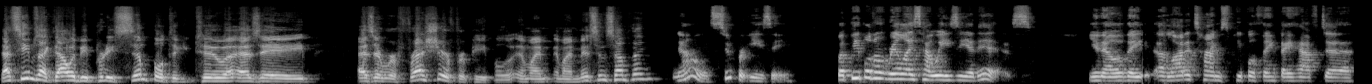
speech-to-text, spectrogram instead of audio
That seems like that would be pretty simple to to uh, as a as a refresher for people. Am I am I missing something? No, it's super easy. But people don't realize how easy it is. You know, they a lot of times people think they have to,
